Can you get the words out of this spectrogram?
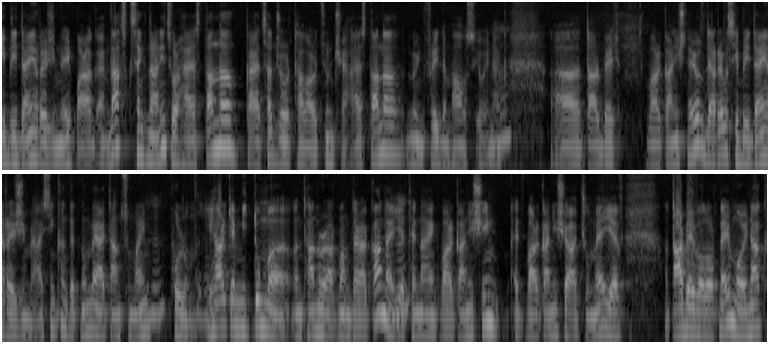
հիբրիդային ռեժիմների պարագայում։ Նախ սկսենք նրանից, որ Հայաստանը կայացած ժողովրդավարություն չէ։ Հայաստանը նույն Freedom House-ի օրինակ տարբեր վարկանիշներով դեռևս հիբրիդային ռեժիմ է, այսինքն գտնվում է այդ անցումային փուլում։ Իհարկե միտումը ընդհանուր առմամբ դրական է, եթե նայենք վարկանիշին, այդ վարկանիշը աճում է եւ տարբեր ոլորտներում օրինակ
